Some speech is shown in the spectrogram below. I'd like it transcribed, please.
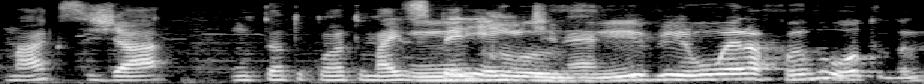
Max já um tanto quanto mais experiente, né? Inclusive, um era fã do outro, né?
